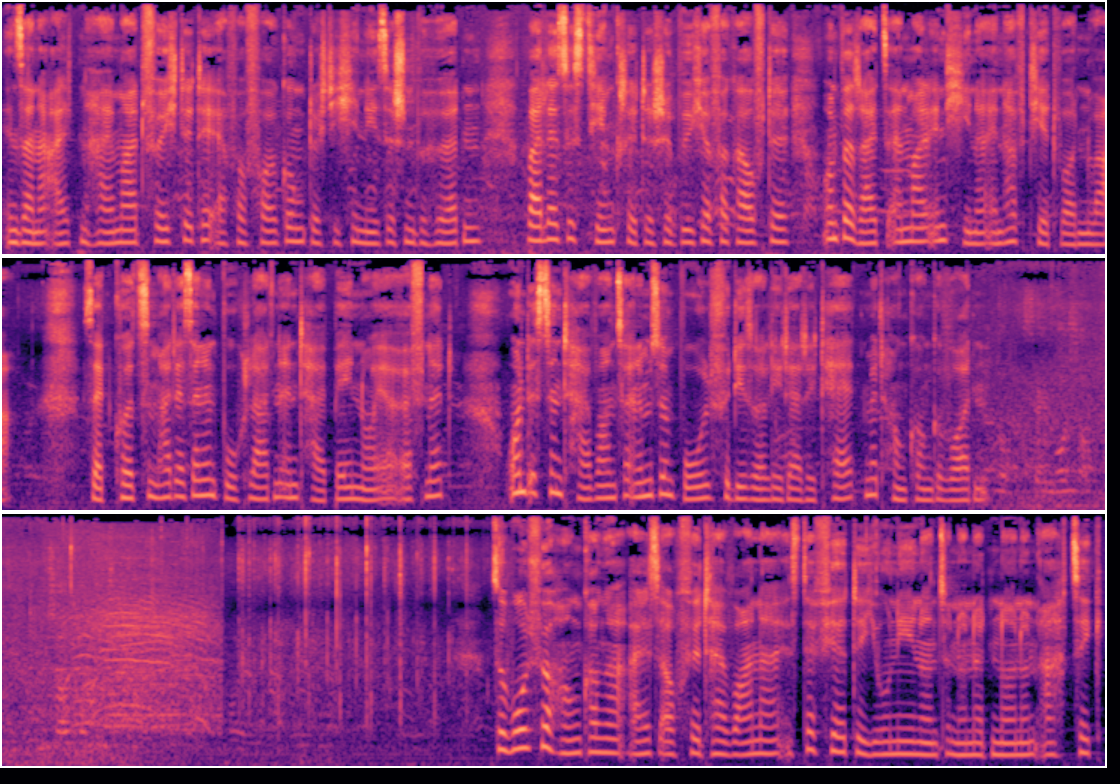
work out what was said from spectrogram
In seiner alten Heimat fürchtete er Verfolgung durch die chinesischen Behörden, weil er systemkritische Bücher verkaufte und bereits einmal in China inhaftiert worden war. Seit kurzem hat er seinen Buchladen in Taipei neu eröffnet und ist in Taiwan zu einem Symbol für die Solidarität mit Hongkong geworden. Sowohl für Hongkonger als auch für Taiwaner ist der 4. Juni 1989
